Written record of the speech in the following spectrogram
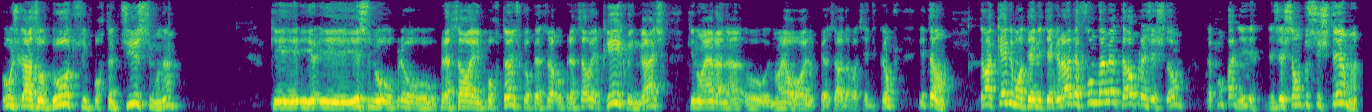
com os gasodutos, importantíssimo, né? Que, e, e isso no, o, o pré-sal é importante, porque o pré-sal, é rico em gás, que não, era o, não é o óleo pesado da bacia de Campos. Então, então, aquele modelo integrado é fundamental para a gestão da companhia, de gestão do sistema,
